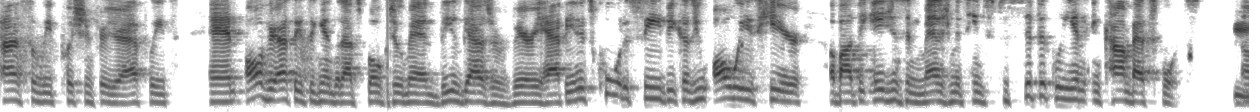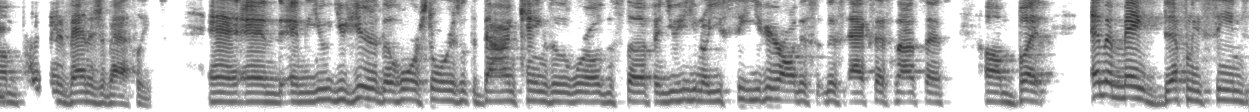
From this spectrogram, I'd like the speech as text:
constantly pushing for your athletes and all of your athletes, again, that I've spoken to, man, these guys are very happy. And it's cool to see because you always hear about the agents and management teams, specifically in, in combat sports, mm um, taking advantage of athletes. And and and you you hear the horror stories with the Don Kings of the world and stuff, and you you know you see you hear all this this access nonsense. Um, but MMA definitely seems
